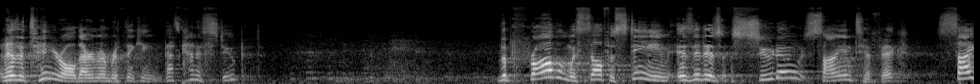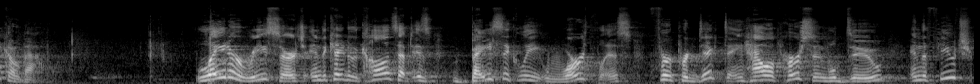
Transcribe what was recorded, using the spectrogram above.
And as a 10 year old, I remember thinking, that's kind of stupid. the problem with self esteem is it is pseudo scientific psychobabble. Later research indicated the concept is basically worthless for predicting how a person will do in the future.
